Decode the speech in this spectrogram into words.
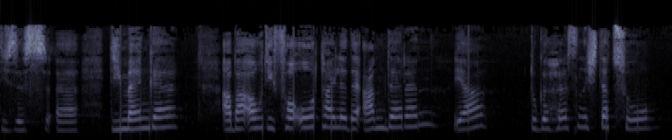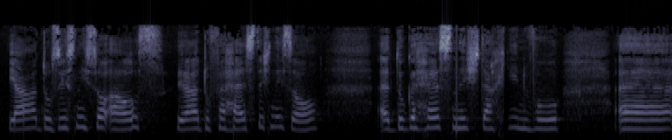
dieses, äh, die Menge, aber auch die Vorurteile der anderen, ja, du gehörst nicht dazu, ja, du siehst nicht so aus, ja, du verhältst dich nicht so, äh, du gehörst nicht dahin, wo, äh,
